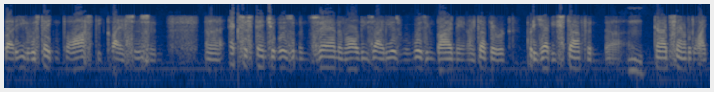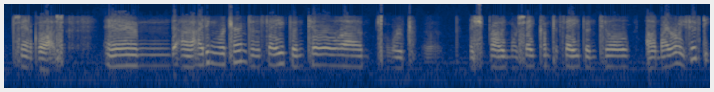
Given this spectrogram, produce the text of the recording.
buddy who was taking philosophy classes and uh, existentialism and Zen and all these ideas were whizzing by me, and I thought they were pretty heavy stuff. And uh, Mm. God sounded like Santa Claus. And uh, I didn't return to the faith until, uh, or uh, I should probably more say, come to faith until uh, my early fifties.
